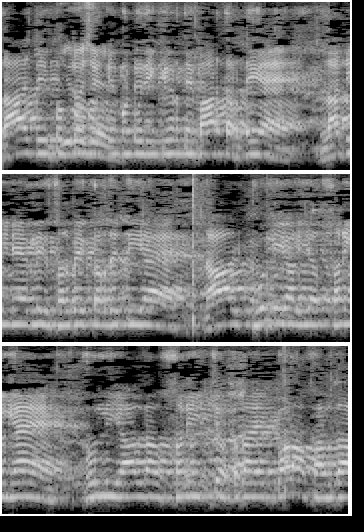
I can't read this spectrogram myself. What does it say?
ਰਾਜਦੀਪ ਛੇ। ਵਰਗੇ ਮੁੰਡੇ ਦੀ ਖੇਡ ਤੇ ਮਾਰ ਕਰਦੇ ਹੈ ਲਾਡੀ ਨੇ ਅਗਲੀ ਸਰਵੇ ਕਰ ਦਿੱਤੀ ਹੈ ਨਾਲ ਠੋਲੀ ਵਾਲੀ ਸਣੀ ਹੈ ਠੋਲੀ ਵਾਲ ਦਾ ਸਣੀ ਝੁਕਦਾ ਹੈ ਬੜਾ ਫਲਦਾ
